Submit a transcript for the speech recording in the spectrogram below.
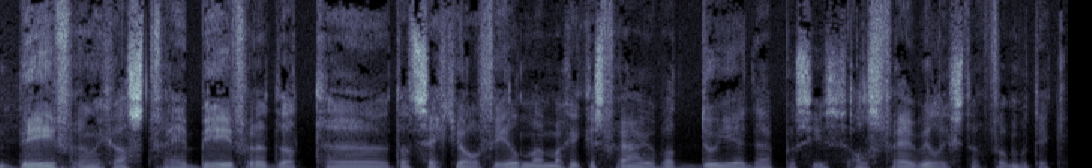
Beveren, gastvrij beveren, dat, uh, dat zegt jou veel. Maar mag ik eens vragen, wat doe je daar precies? Als vrijwilligster, vermoed ik.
